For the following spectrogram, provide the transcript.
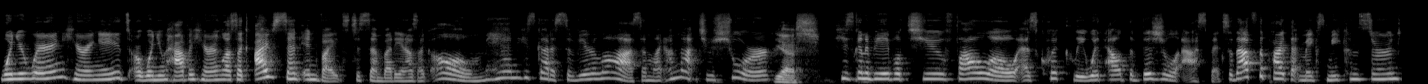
when you're wearing hearing aids or when you have a hearing loss, like I've sent invites to somebody and I was like, oh man, he's got a severe loss. I'm like, I'm not too sure. Yes. He's going to be able to follow as quickly without the visual aspect. So that's the part that makes me concerned.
